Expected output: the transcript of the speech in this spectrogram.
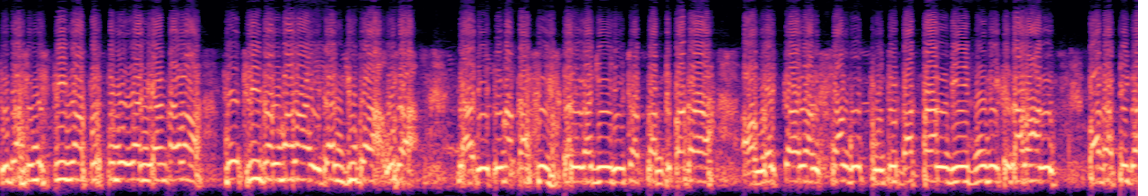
sudah semestinya pertemuan di antara Putri dan Malai dan juga Uda. Jadi terima kasih sekali lagi diucapkan kepada uh, mereka yang sanggup untuk datang di bumi kedalam pada tiga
